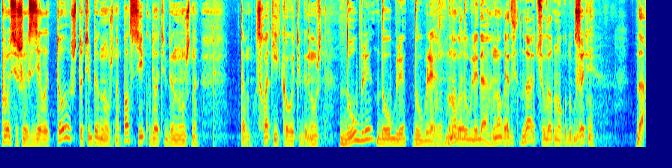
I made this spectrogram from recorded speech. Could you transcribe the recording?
просишь их сделать то, что тебе нужно, ползти, куда тебе нужно, там, схватить, кого тебе нужно. Дубли, дубли, дубли. Много, много дублей, да. Много? Это, да, это всегда много дублей. Сотни? Да.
